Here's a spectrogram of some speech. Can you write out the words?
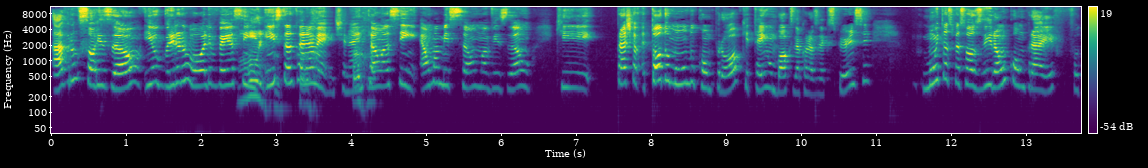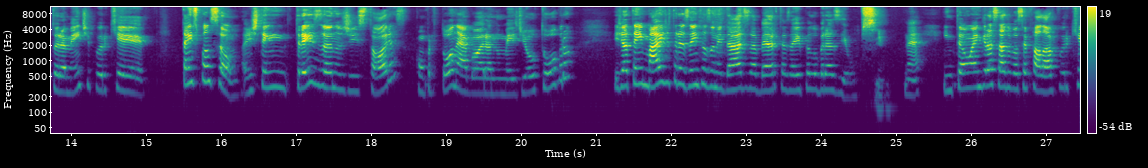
abre um sorrisão e o brilho no olho vem assim Muito. instantaneamente, né? Então, assim, é uma missão, uma visão que praticamente todo mundo comprou, que tem um box da Cross Experience. Muitas pessoas virão comprar aí futuramente, porque tá em expansão. A gente tem três anos de histórias, completou, né, agora no mês de outubro, e já tem mais de 300 unidades abertas aí pelo Brasil, Sim. né? Então é engraçado você falar porque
